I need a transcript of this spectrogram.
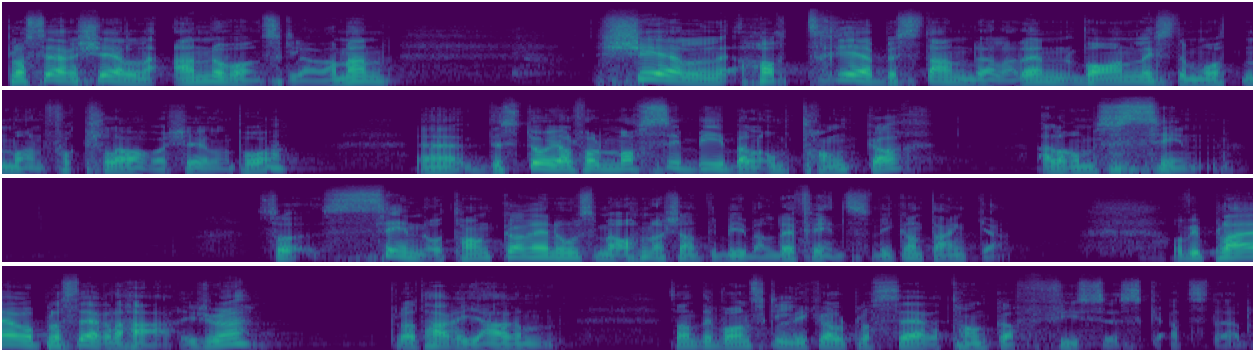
plassere sjelen er enda vanskeligere. Men sjelen har tre bestanddeler. Det er den vanligste måten man forklarer sjelen på. Uh, det står iallfall masse i Bibelen om tanker eller om sinn. Så sinn og tanker er noe som er anerkjent i Bibelen. Det fins. Vi kan tenke. Og vi pleier å plassere det her, ikke det? For dette her er hjernen. Det er vanskelig likevel å plassere tanker fysisk et sted.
